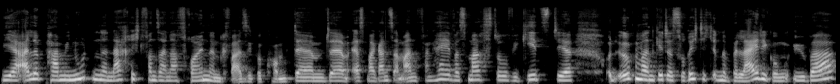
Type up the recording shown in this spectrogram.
wie er alle paar Minuten eine Nachricht von seiner Freundin quasi bekommt. Damn, der erstmal ganz am Anfang, hey, was machst du, wie geht's dir? Und irgendwann geht das so richtig in eine Beleidigung über,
